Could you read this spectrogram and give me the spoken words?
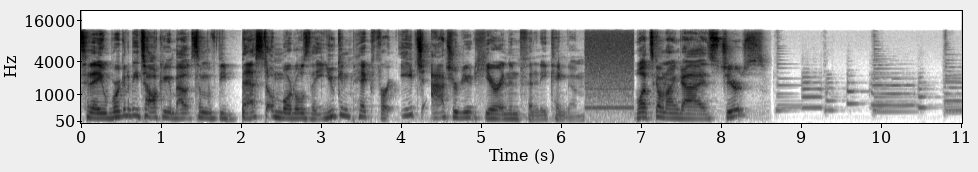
today we're going to be talking about some of the best immortals that you can pick for each attribute here in Infinity Kingdom. What's going on guys? Cheers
